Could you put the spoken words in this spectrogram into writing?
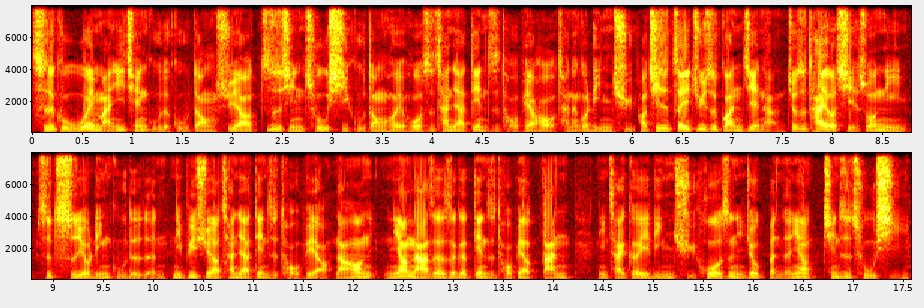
持股未满一千股的股东需要自行出席股东会，或是参加电子投票后才能够领取。好，其实这一句是关键啊，就是他有写说你是持有零股的人，你必须要参加电子投票，然后你要拿着这个电子投票单，你才可以领取，或者是你就本人要亲自出席。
